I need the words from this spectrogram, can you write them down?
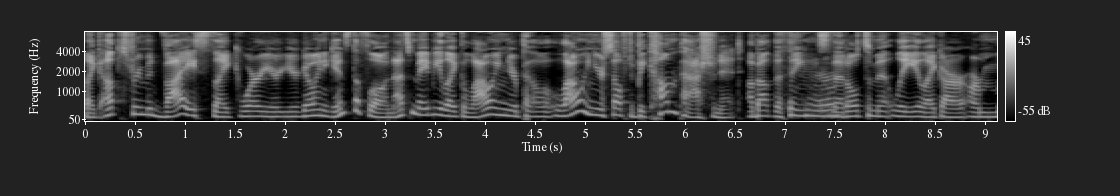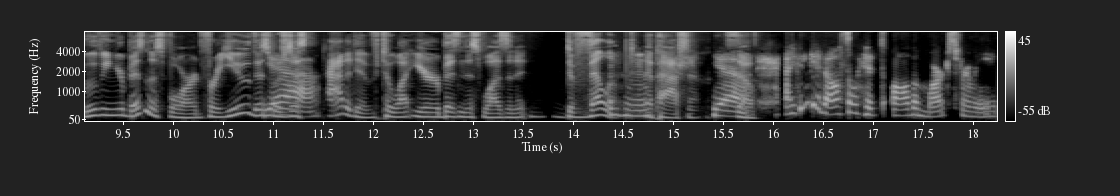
like upstream advice, like where you're you're going against the flow, and that's maybe like allowing your allowing yourself to become passionate about the things mm-hmm. that ultimately like are are moving your business forward. For you, this yeah. was just additive to what your business was, and it developed mm-hmm. a passion. Yeah, so. I think it also hits all the marks for me.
